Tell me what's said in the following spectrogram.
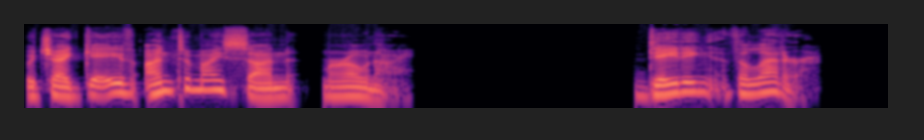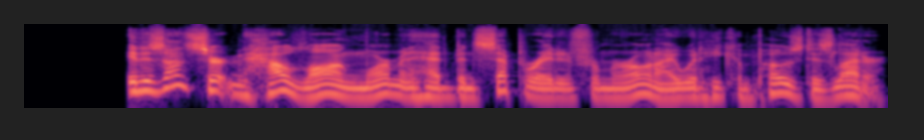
which I gave unto my son Moroni. Dating the letter. It is uncertain how long Mormon had been separated from Moroni when he composed his letter,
